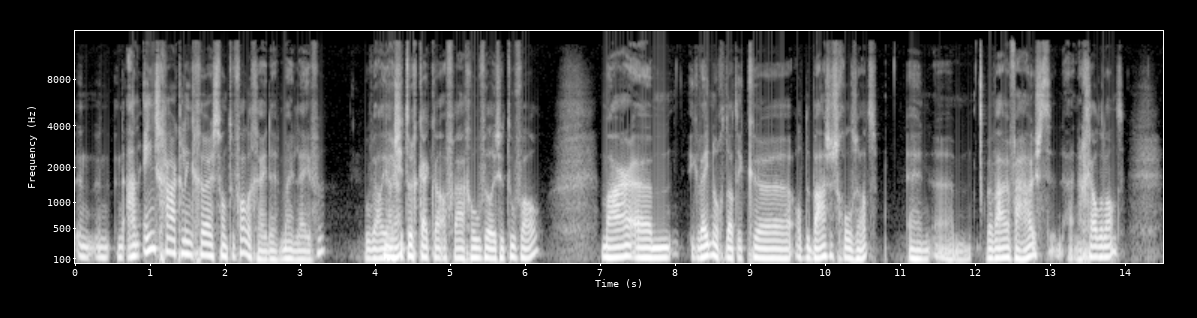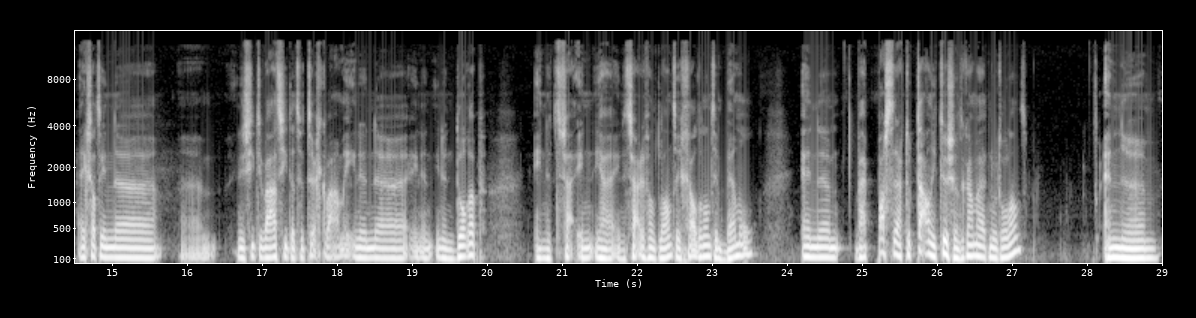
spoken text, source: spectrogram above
een, een, een aaneenschakeling geweest van toevalligheden, mijn leven. Hoewel je ja. als je terugkijkt kan afvragen hoeveel is het toeval. Maar um, ik weet nog dat ik uh, op de basisschool zat en we waren verhuisd naar Gelderland. En ik zat in, uh, in een situatie dat we terechtkwamen in een, uh, in een, in een dorp in het, in, ja, in het zuiden van het land, in Gelderland, in Bemmel. En wij pasten daar totaal niet tussen, want we kwamen uit Noord-Holland. En um,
